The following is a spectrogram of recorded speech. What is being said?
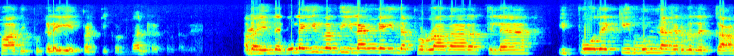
பாதிப்புகளை ஏற்படுத்தி கொண்டுதான் இருக்கின்றது அப்ப இந்த நிலையில் வந்து இலங்கை இந்த பொருளாதாரத்தில இப்போதைக்கு முன்னகர்வதற்கான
